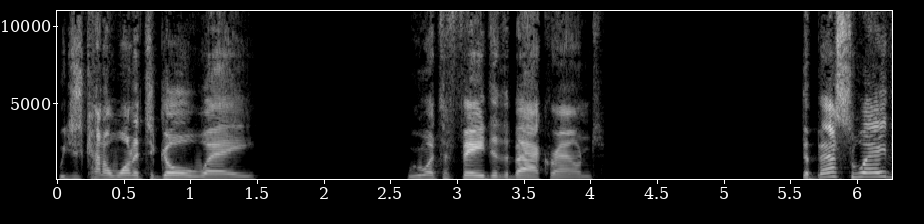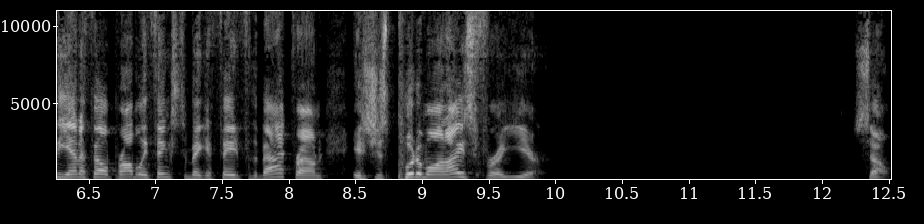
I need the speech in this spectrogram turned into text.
We just kind of want it to go away. We want to fade to the background. The best way the NFL probably thinks to make it fade for the background is just put them on ice for a year. So,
